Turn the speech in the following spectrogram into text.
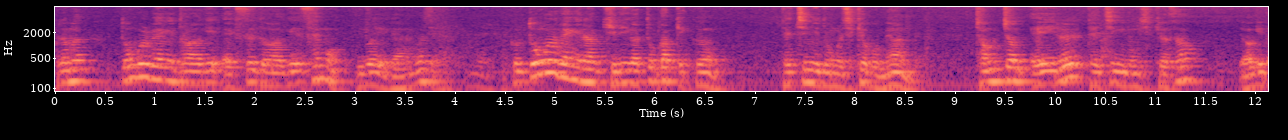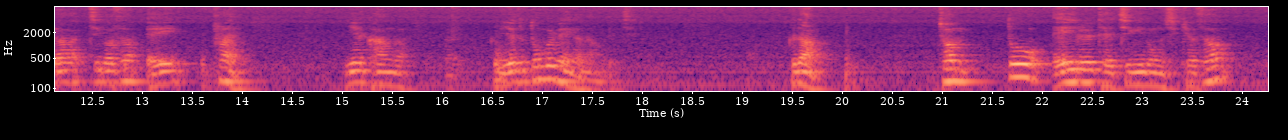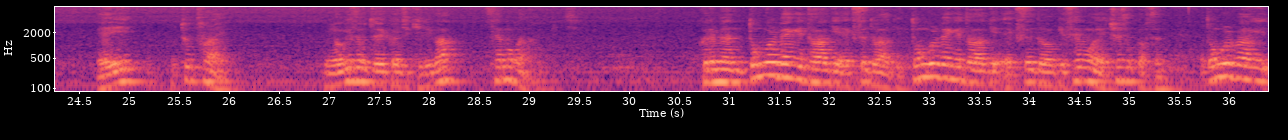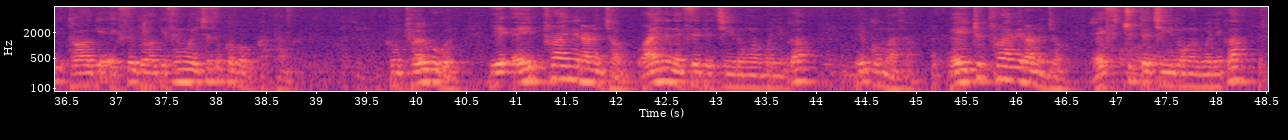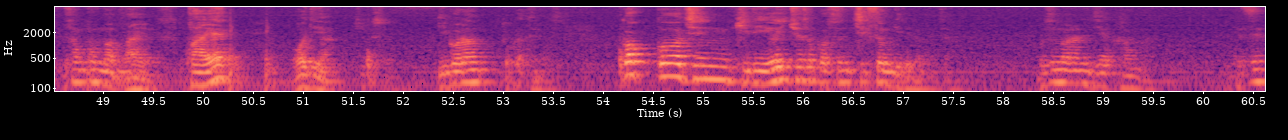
그러면 동글뱅이 더하기 x 더하기 세모 이거 얘기하는 거지. 그럼 동글뱅이랑 길이가 똑같게끔 대칭 이동을 시켜보면 정점 A를 대칭 이동시켜서 여기다가 찍어서 A 프라임 이해 가한가? 그럼 얘도 동글뱅이가 나오겠지. 그 다음 점 또 A를 대칭 이동시켜서 A 2 프라임 여기서부터 여기까지 길이가 세모가 나오겠지. 그러면 동글뱅이 더하기 x 더하기 동글뱅이 더하기 x 더하기 세모의 최소값은 동글뱅이 더하기 x 더하기 세모의 최소값하고 같아. 그럼 결국은 이 a 프라임이라는 점 y는 x의 대칭 이동한 거니까 1,4 a2 프라임이라는 점 x축 대칭 이동한 거니까 3,9 과에 어디야? 이거랑 똑같은 거지. 꺾어진 길이의 최소값은 직선 길이라고 하잖아. 무슨 말 하는지 약간 됐어요?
